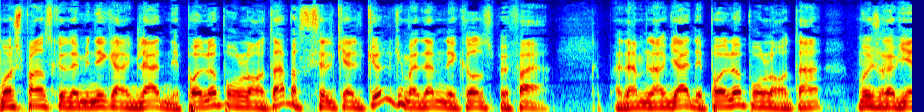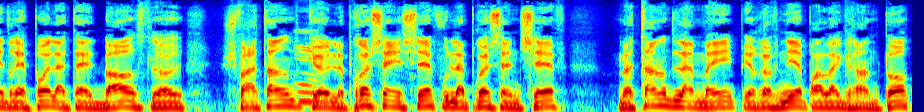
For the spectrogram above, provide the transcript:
Moi, je pense que Dominique Anglade n'est pas là pour longtemps parce que c'est le calcul que Mme Nichols peut faire. Mme Langlade n'est pas là pour longtemps. Moi, je reviendrai pas à la tête basse. Là. Je vais attendre mm. que le prochain chef ou la prochaine chef me tende la main puis revenir par la grande porte.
